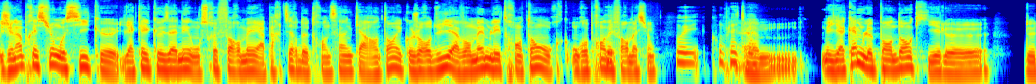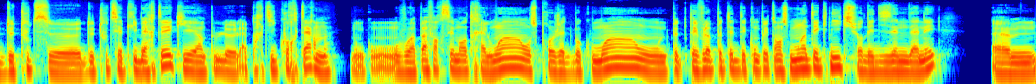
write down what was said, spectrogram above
j'ai l'impression aussi qu'il y a quelques années, on se reformait à partir de 35-40 ans et qu'aujourd'hui, avant même les 30 ans, on, reprend des formations. Oui, complètement. Euh, mais il y a quand même le pendant qui est le de, toute ce, de, toute cette liberté qui est un peu la partie court terme. Donc on ne voit pas forcément très loin, on se projette beaucoup moins, on peut, développe peut-être des compétences moins techniques sur des dizaines d'années. Euh,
